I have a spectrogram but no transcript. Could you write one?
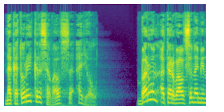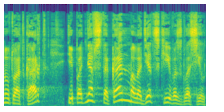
на которой красовался орел. Барон оторвался на минуту от карт и, подняв стакан, молодецкий возгласил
